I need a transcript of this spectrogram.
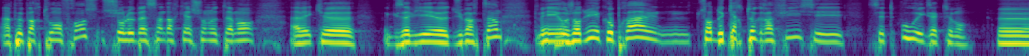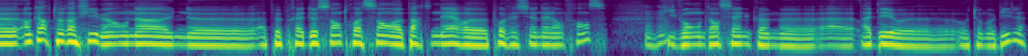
un peu partout en France, sur le bassin d'Arcachon notamment, avec euh, Xavier euh, Dumartin. Mais aujourd'hui, Ecopra, une sorte de cartographie, c'est où exactement? Euh, en cartographie, ben, on a une, à peu près 200-300 partenaires professionnels en France. Mhm. qui vont d'enseignes comme euh, AD euh, Automobile,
